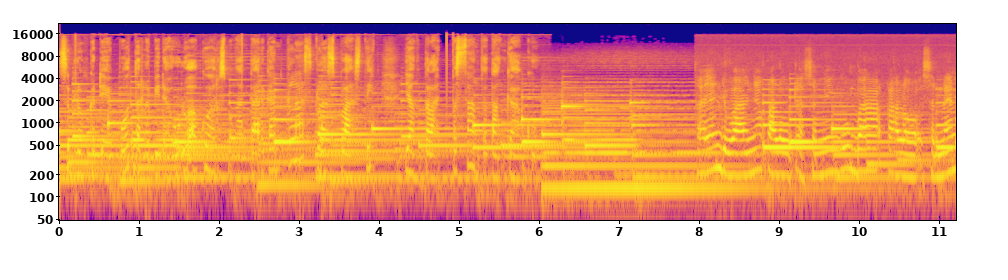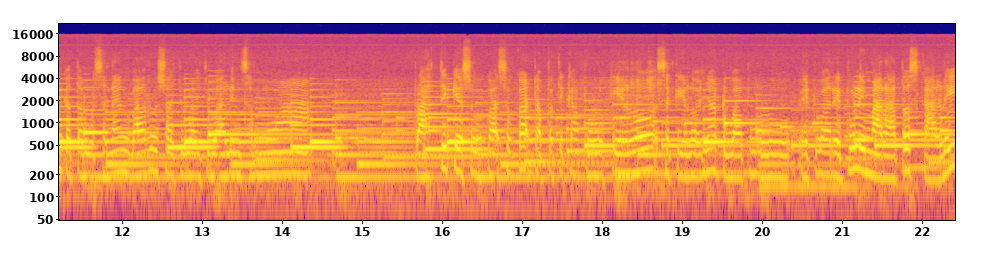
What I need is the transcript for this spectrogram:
Sebelum ke depo, terlebih dahulu aku harus mengantarkan gelas-gelas plastik yang telah dipesan tetanggaku. Saya jualnya kalau udah seminggu mbak, kalau Senin ketemu Senin baru saya jual-jualin semua. Plastik ya suka-suka dapat 30 kilo, sekilonya 20, eh 2500 kali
